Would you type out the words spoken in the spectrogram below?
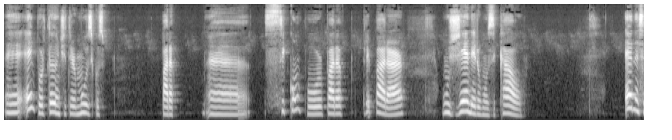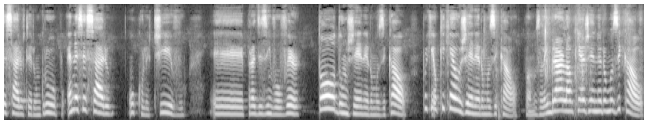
É, é, importante ter músicos para é, se compor, para preparar um gênero musical? É necessário ter um grupo? É necessário o coletivo? é, para desenvolver todo um gênero musical. Porque o que é o gênero musical? Vamos lembrar lá o que é gênero musical.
